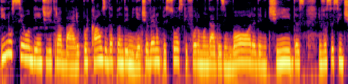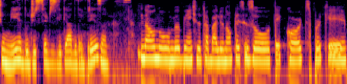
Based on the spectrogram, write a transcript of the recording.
E no seu ambiente de trabalho, por causa da pandemia, tiveram pessoas que foram mandadas embora, demitidas, e você sentiu medo de ser desligado da empresa? Não, no meu ambiente de trabalho não precisou ter cortes, porque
